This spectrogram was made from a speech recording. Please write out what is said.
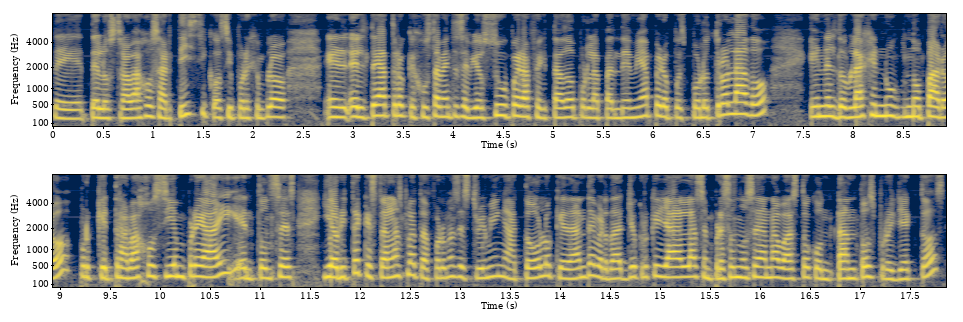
de, de, los trabajos artísticos y por ejemplo el, teatro que justamente se vio súper afectado por la pandemia, pero pues por otro lado en el doblaje no, no paró porque trabajo siempre hay, entonces y ahorita que están las plataformas de streaming a todo lo que dan, de verdad yo creo que ya las empresas no se dan abasto con tantos proyectos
